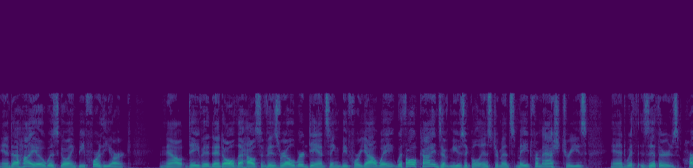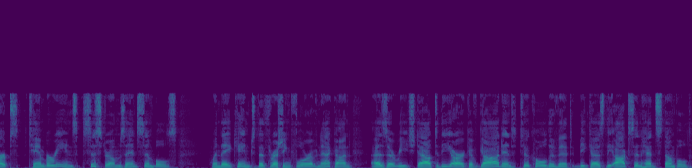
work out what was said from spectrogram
and Ahio was going before the ark. Now David and all the house of Israel were dancing before Yahweh with all kinds of musical instruments made from ash trees, and with zithers, harps, tambourines, sistrums, and cymbals. When they came to the threshing floor of Nacon, Uzzah reached out to the ark of God and took hold of it, because the oxen had stumbled.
